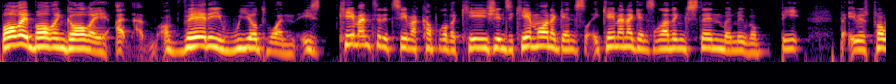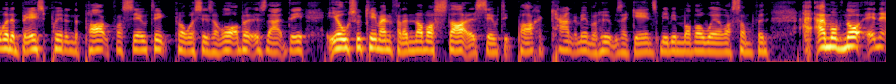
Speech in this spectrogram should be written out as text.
Bolly Bolingoli, a, a very weird one. He's came into the team a couple of occasions. He came on against he came in against Livingston when we were beat, but he was probably the best player in the park for Celtic. Probably says a lot about us that day. He also came in for another start at Celtic Park. I can't remember who it was against, maybe Motherwell or something. And we've not. And uh,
